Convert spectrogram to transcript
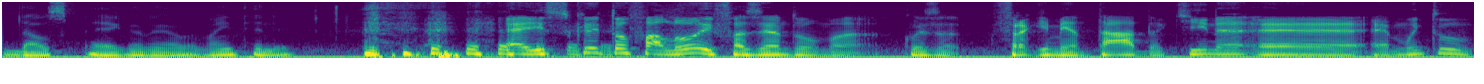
dar os pega nela, vai entender. é isso que o Heitor falou e fazendo uma coisa fragmentada aqui, né? É, é muito,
